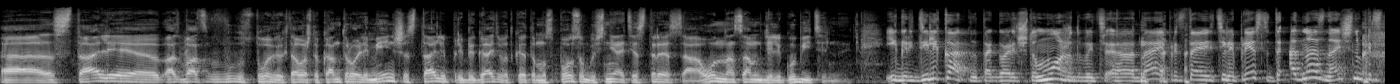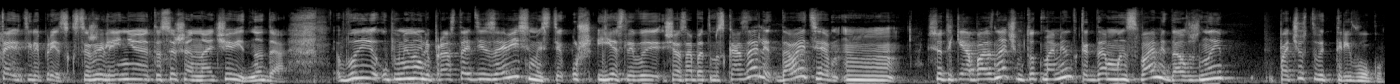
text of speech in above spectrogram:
э, стали в- в условиях того, что контроля меньше, стали прибегать вот к этому способу снятия стресса, а он на самом деле губительный. Игорь деликатно так говорит, что может быть, э, да, и представители прессы, да, однозначно представители прессы, к сожалению, это совершенно очевидно, да. Вы упомянули про стадии зависимости, уж если вы сейчас об этом сказали, давайте все-таки обозначим тот момент, когда мы с вами должны почувствовать тревогу,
